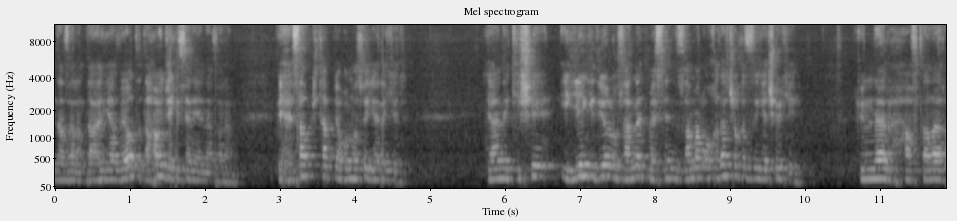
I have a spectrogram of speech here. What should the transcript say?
nazaran, daha ya veyahut da daha önceki seneye nazaran bir hesap kitap yapılması gerekir. Yani kişi iyiye gidiyorum zannetmesin. Zaman o kadar çok hızlı geçiyor ki. Günler, haftalar,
